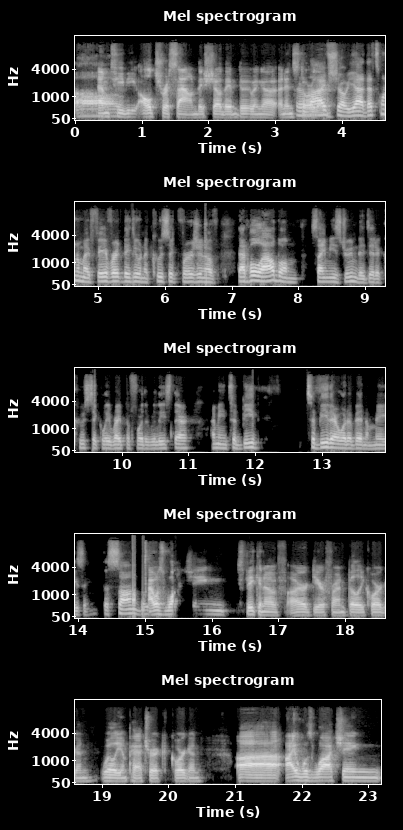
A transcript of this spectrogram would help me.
oh, MTV Ultrasound. They show them doing a, an in-store live there. show, yeah, that's one of my favorite. They do an acoustic version of that whole album, Siamese Dream. They did acoustically right before the release there. I mean, to be to be there would have been amazing. The song, I was watching. Speaking of our dear friend Billy Corgan, William Patrick Corgan, uh, I was watching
